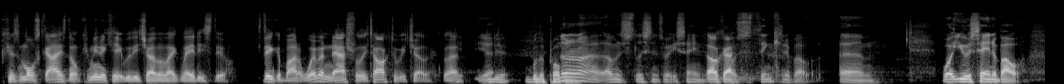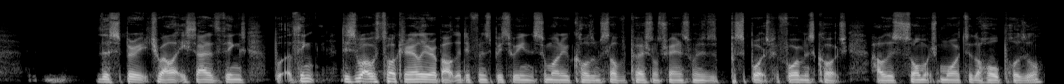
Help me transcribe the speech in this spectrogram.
because most guys don't communicate with each other like ladies do. If you think about it, women naturally talk to each other. Go ahead. Yeah. Yeah. With the No, problem. no, no. I'm just listening to what you're saying. Okay. I was just thinking about um, what you were saying about the spirituality side of things. But I think this is what I was talking earlier about the difference between someone who calls himself a personal trainer someone who's a sports performance coach, how there's so much more to the whole puzzle.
